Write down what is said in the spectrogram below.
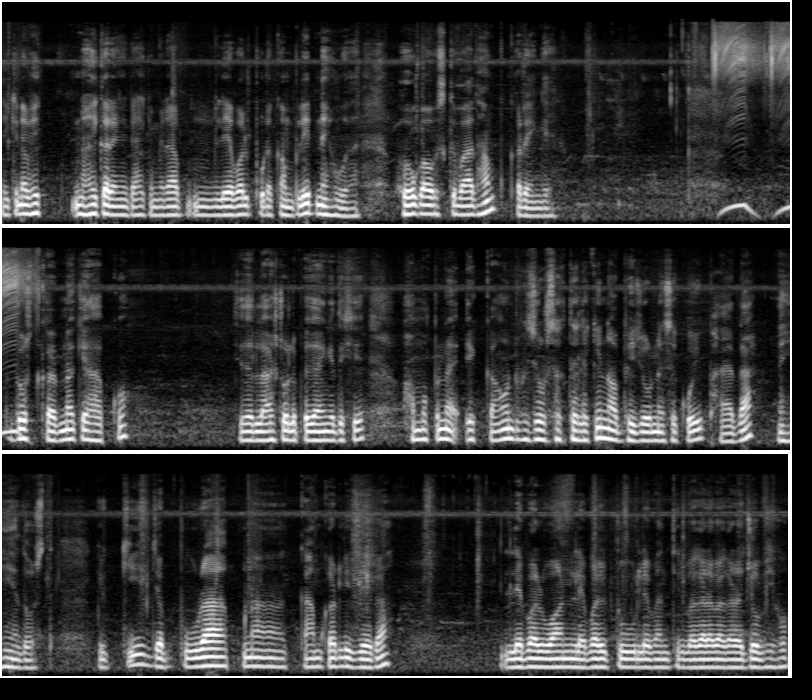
लेकिन अभी नहीं करेंगे, क्या कि मेरा लेवल पूरा कंप्लीट नहीं हुआ है। होगा, उसके बाद हम करेंगे। दोस्त, करना क्या है आपको? सीधे लास्ट वाले पे जाएँगे, देखिए। हम अपना अकाउंट भी जोड़ सकते हैं, लेकिन अब भी जोड़ने से कोई फ़ायदा नहीं है दोस्त, क्योंकि जब पूरा अपना काम कर लीजिएगा level one level two level three वगैरह वगैरह जो भी हो,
